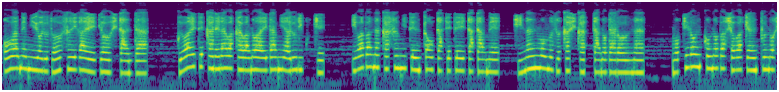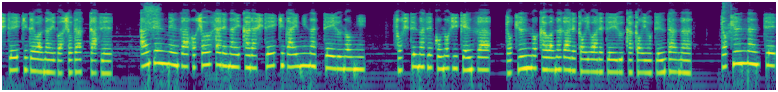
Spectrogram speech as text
大雨による増水が影響したんだ。加えて彼らは川の間にある陸地、いわば中州にテントを立てていたため、避難も難しかったのだろうな。もちろんこの場所はキャンプの指定地ではない場所だったぜ。安全面が保証されないから指定地外になっているのに、そしてなぜこの事件が、ドキュンの川流れと言われているかという点だな。ドキュンなんて、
